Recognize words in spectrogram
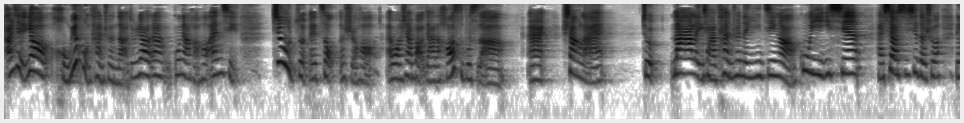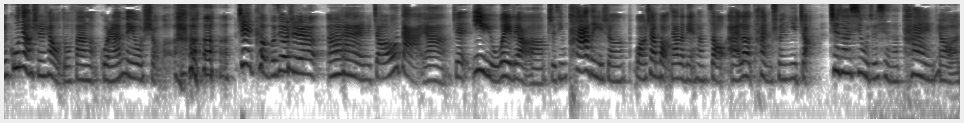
而且要哄一哄探春的，就是要让姑娘好好安寝。就准备走的时候，哎，王善保家的好死不死啊，哎，上来就拉了一下探春的衣襟啊，故意一掀。还笑嘻嘻的说：“连姑娘身上我都翻了，果然没有什么。这可不就是哎找打呀？这一语未了啊，只听啪的一声，王善保家的脸上早挨了探春一掌。这段戏我觉得写的太妙了。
